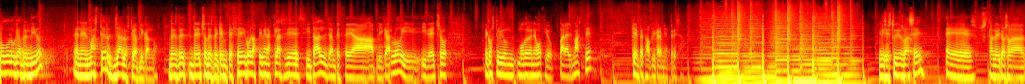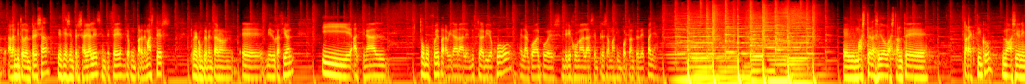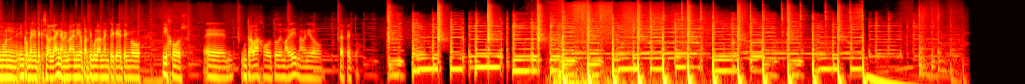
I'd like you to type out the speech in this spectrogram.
todo lo que he aprendido en el máster ya lo estoy aplicando. Desde, de hecho, desde que empecé con las primeras clases y tal, ya empecé a aplicarlo y, de hecho he construido un modelo de negocio para el máster que he empezado a aplicar en mi empresa. Mis estudios base eh, están dedicados al ámbito de empresa, ciencias empresariales. Empecé, tengo un par de másters que me complementaron eh, mi educación y al final todo fue para virar a la industria del videojuego, en la cual pues dirijo una de las empresas más importantes de España. El máster ha sido bastante práctico, no ha sido ningún inconveniente que sea online. A mí me ha venido particularmente que tengo hijos, eh, un trabajo, todo en Madrid, me ha venido perfecto.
